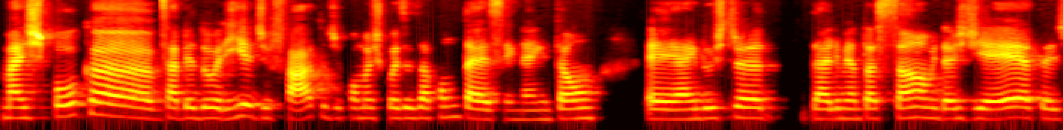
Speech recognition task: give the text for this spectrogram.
mas pouca sabedoria de fato de como as coisas acontecem, né? Então, é, a indústria da alimentação e das dietas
